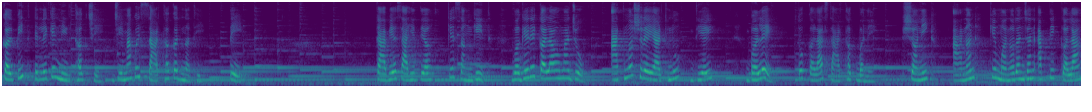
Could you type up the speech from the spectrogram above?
કલ્પિત એટલે કે નિર્થક છે, જેમાં કોઈ સાર્થક જ નથી. તે કાવ્ય, સાહિત્ય કે સંગીત વગેરે કલાઓમાં જો આત્મશ્રેયાર્થનું ધ્યેય ભલે, તો કલા સાર્થક બને. ક્ષણિક આનંદ કે મનોરંજન આપતી કલા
